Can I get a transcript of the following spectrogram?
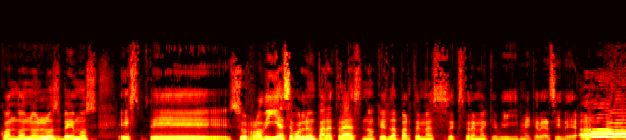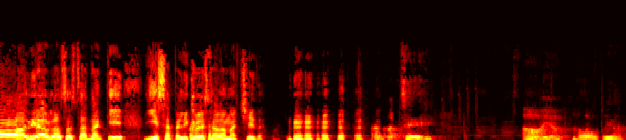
cuando no los vemos, este, sus rodillas se vuelven para atrás, ¿no? Que es la parte más extrema que vi y me quedé así de, ¡oh, diablos están aquí! Y esa película estaba más chida. sí. Obvio. Obvio.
